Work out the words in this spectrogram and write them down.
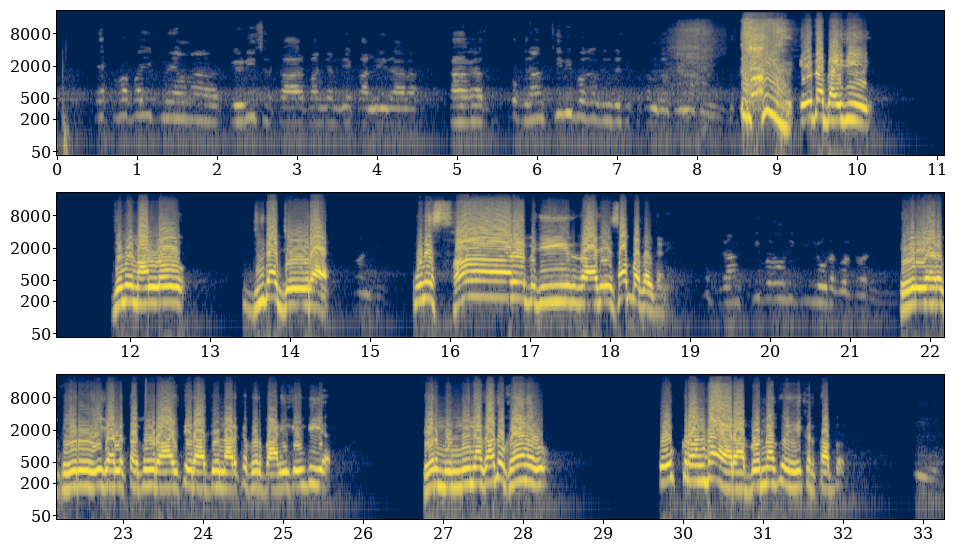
ਇੱਕ ਬਾਬਾ ਜੀ ਕਿਵੇਂ ਹੁਣ ਕਿਹੜੀ ਸਰਕਾਰ ਬਣ ਜਾਂਦੀ ਹੈ ਅਕਾਲੀ ਦਲ ਕਾਂਗਰਸ ਉਹ ਗ੍ਰੰਥੀ ਵੀ ਬਦਲ ਦਿੰਦੇ ਸੀ ਪਤੰਦਰ ਸਿੰਘ ਇਹ ਤਾਂ ਬਾਈ ਜੀ ਜਿਵੇਂ ਮੰਨ ਲਓ ਜਿਹਦਾ ਜ਼ੋਰ ਹੈ ਉਹਨੇ ਸਾਰੇ ਵਜ਼ੀਰ ਰਾਜੇ ਸਭ ਬਦਲ ਦੇਣੇ ਗ੍ਰੰਥੀ ਬਦਲਣ ਦੀ ਕੀ ਲੋੜ ਹੈ ਗੁਰਦੁਆਰੇ ਦੀ? ਫੇਰ ਯਾਰ ਫੇਰ ਉਹੀ ਗੱਲ ਤਪੋ ਰਾਜ ਤੇ ਰਾਜੋ ਨਰਕ ਫਿਰ ਬਾਣੀ ਕਹਿੰਦੀ ਆ ਫਿਰ ਮੁੰਨੀ ਨਾ ਕਾਹਤੋਂ ਕਹਿਣ ਉਹ ਉਹ ਕਰਾਉਂਦਾ ਹੈ ਰੱਬ ਉਹਨਾਂ ਤੋਂ ਇਹ ਕਰਤੱਬ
